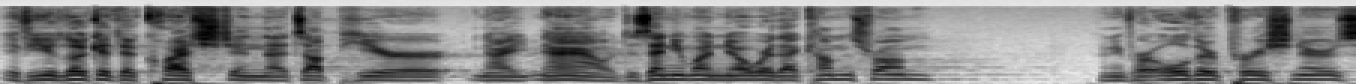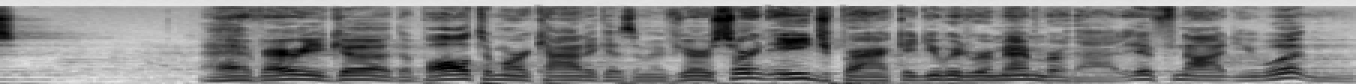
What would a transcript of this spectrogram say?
If you look at the question that's up here right now, does anyone know where that comes from? Any of our older parishioners? Eh, very good. The Baltimore Catechism. If you're a certain age bracket, you would remember that. If not, you wouldn't.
